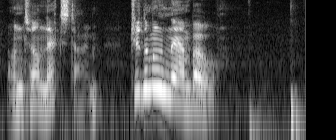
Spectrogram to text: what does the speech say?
Until next time, to the moon, Lambo.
